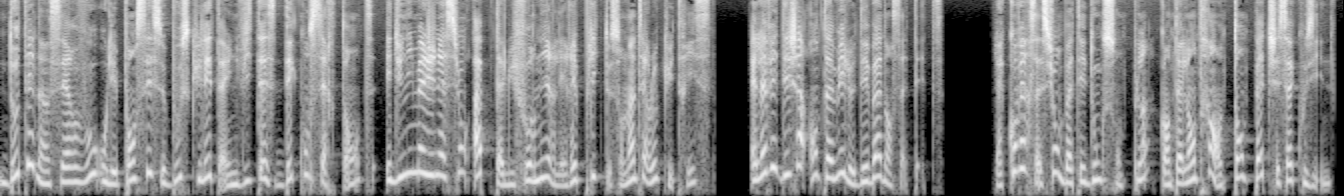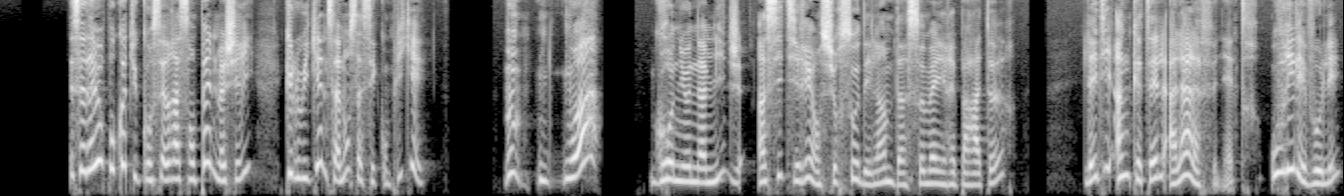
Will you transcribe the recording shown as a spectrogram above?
Dotée d'un cerveau où les pensées se bousculaient à une vitesse déconcertante et d'une imagination apte à lui fournir les répliques de son interlocutrice, elle avait déjà entamé le débat dans sa tête. La conversation battait donc son plein quand elle entra en tempête chez sa cousine. C'est d'ailleurs pourquoi tu concéderas sans peine, ma chérie, que le week-end s'annonce assez compliqué. Moi? grognonna Midge, ainsi tiré en sursaut des limbes d'un sommeil réparateur. Lady Anketel alla à la fenêtre, ouvrit les volets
